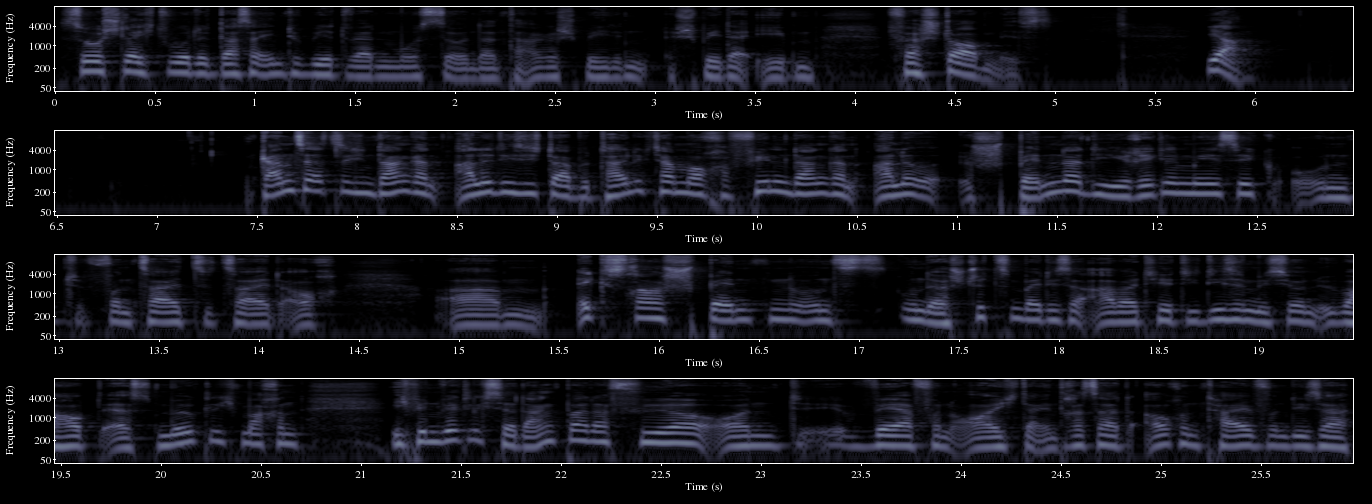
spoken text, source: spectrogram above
so schlecht wurde, dass er intubiert werden musste und dann Tage später, später eben verstorben ist. Ja, ganz herzlichen Dank an alle, die sich da beteiligt haben. Auch vielen Dank an alle Spender, die regelmäßig und von Zeit zu Zeit auch ähm, extra Spenden uns unterstützen bei dieser Arbeit hier, die diese Mission überhaupt erst möglich machen. Ich bin wirklich sehr dankbar dafür und wer von euch da Interesse hat, auch ein Teil von dieser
